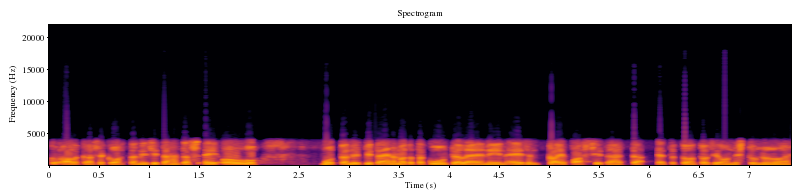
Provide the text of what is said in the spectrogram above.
kun alkaa se kohta, niin sitähän tässä ei ollut. Mutta nyt mitä enemmän tätä kuuntelee, niin ei sen kaipaa sitä, että, että tuo on tosi onnistunut noin.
